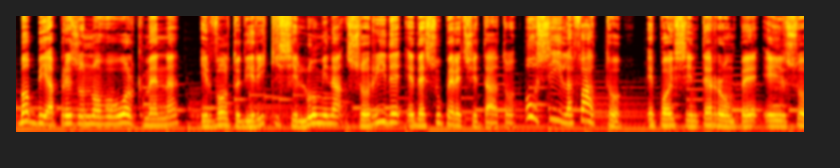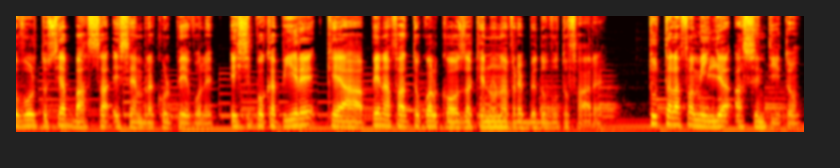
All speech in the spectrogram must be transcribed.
Bobby ha preso un nuovo Walkman? Il volto di Ricky si illumina, sorride ed è super eccitato. Oh sì, l'ha fatto! E poi si interrompe e il suo volto si abbassa e sembra colpevole. E si può capire che ha appena fatto qualcosa che non avrebbe dovuto fare. Tutta la famiglia ha sentito.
